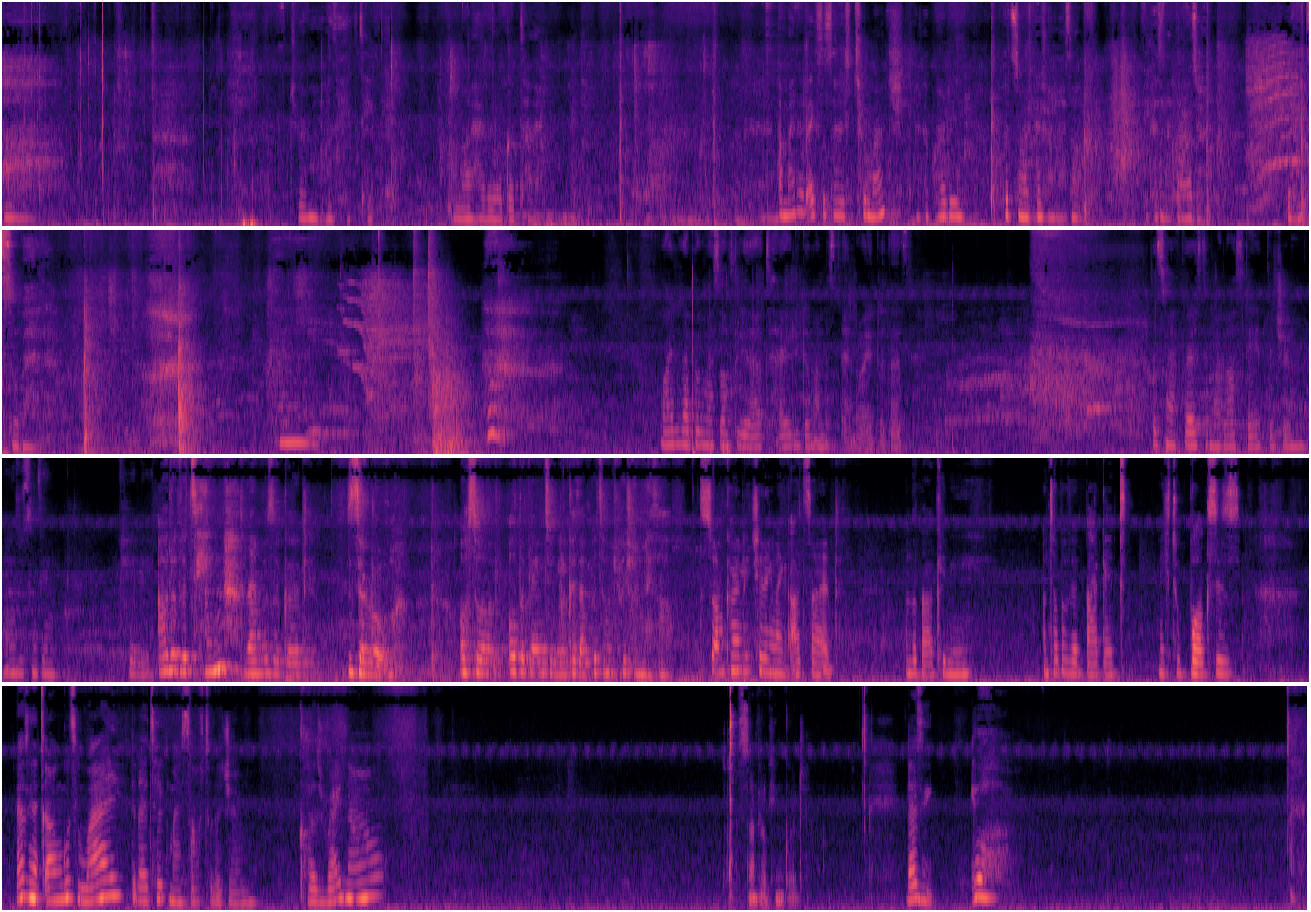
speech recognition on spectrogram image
Gym was hectic. I'm not having a good time. I might have exercised too much. Like I probably put so much pressure on myself because my thighs are they hurt so bad. Why did I put myself through that? I really don't understand why I did that. That's my first and my last day at the gym. I was just thinking purely. Out of a 10, that was a good zero. Also, all the blame to me because I put so much pressure on myself. So I'm currently chilling like outside on the balcony on top of a bucket next to boxes. Ngiyacabanga ukuthi why did I take myself to the gym? Because right now, not looking good. That's it. Yo.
